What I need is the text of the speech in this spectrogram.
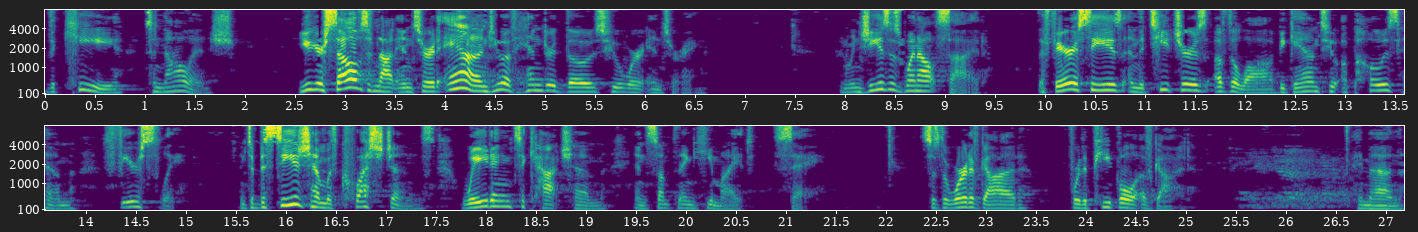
the key to knowledge. You yourselves have not entered, and you have hindered those who were entering. And when Jesus went outside, the Pharisees and the teachers of the law began to oppose him fiercely and to besiege him with questions, waiting to catch him in something he might say. This is the word of God for the people of God. Amen.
